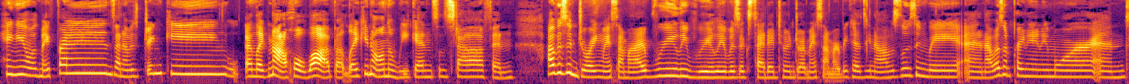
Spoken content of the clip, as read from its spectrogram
hanging out with my friends and I was drinking and like not a whole lot, but like, you know, on the weekends and stuff. And I was enjoying my summer. I really, really was excited to enjoy my summer because, you know, I was losing weight and I wasn't pregnant anymore. And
